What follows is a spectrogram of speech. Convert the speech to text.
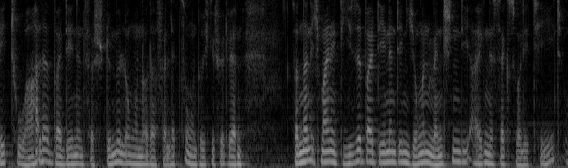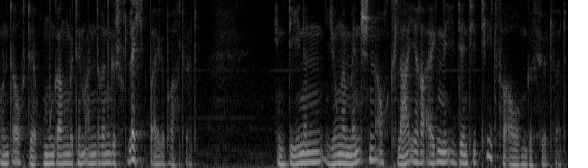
Rituale, bei denen Verstümmelungen oder Verletzungen durchgeführt werden, sondern ich meine diese, bei denen den jungen Menschen die eigene Sexualität und auch der Umgang mit dem anderen Geschlecht beigebracht wird. In denen junge Menschen auch klar ihre eigene Identität vor Augen geführt wird.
